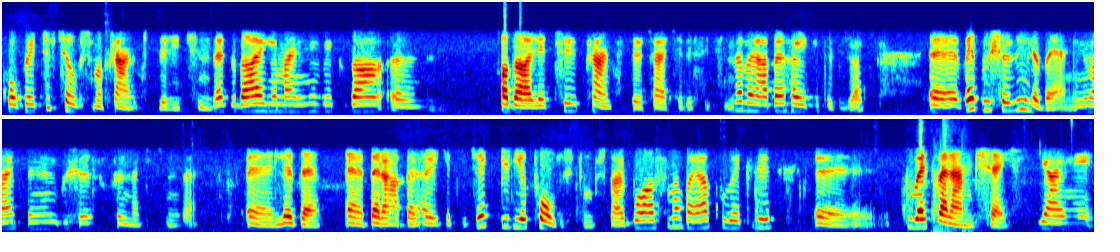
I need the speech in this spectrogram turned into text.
kooperatif çalışma prensipleri içinde gıda egemenliği ve gıda e, adaleti prensipleri çerçevesi içinde beraber hareket edecek. E, ve dışarıyla da yani üniversitenin dışarısı tırnak içinde e, le de e, beraber hareket edecek bir yapı oluşturmuşlar. Bu aslında bayağı kuvvetli e, kuvvet veren bir şey. Yani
